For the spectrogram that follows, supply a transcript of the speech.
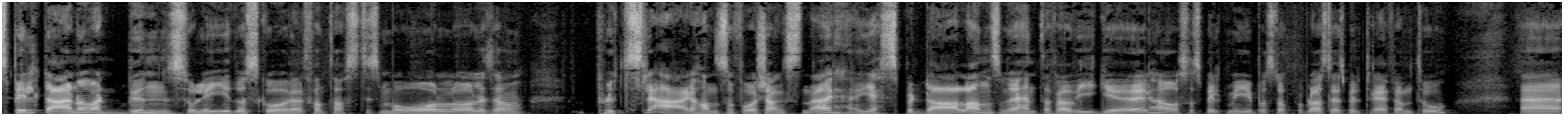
Spilt der nå, vært bunnsolid og skåra et fantastisk mål. og liksom Plutselig er det han som får sjansen der. Jesper Daland, som de har henta fra Vigør, har også spilt mye på stoppeplass. De har spilt 3-5-2. Eh,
